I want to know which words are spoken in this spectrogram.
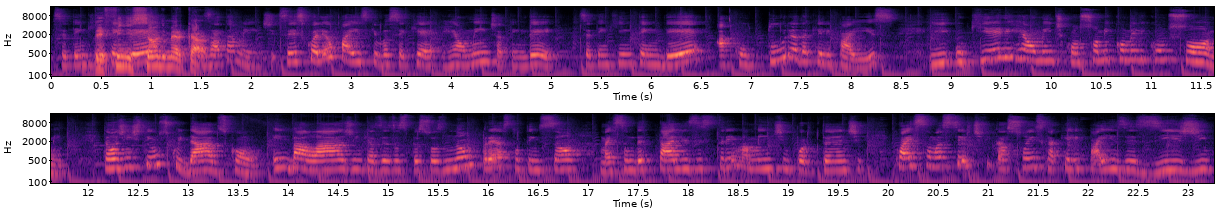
você tem que definição entender, de mercado. Exatamente. Você escolheu o país que você quer realmente atender, você tem que entender a cultura daquele país e o que ele realmente consome e como ele consome. Então a gente tem uns cuidados com embalagem, que às vezes as pessoas não prestam atenção, mas são detalhes extremamente importantes. Quais são as certificações que aquele país exige?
